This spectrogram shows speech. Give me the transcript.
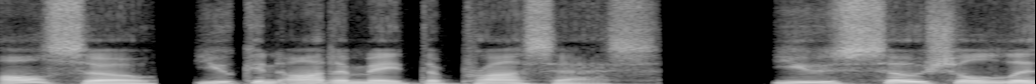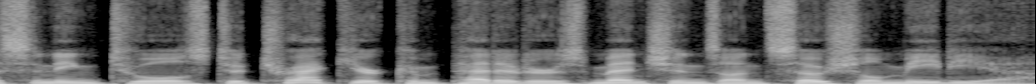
Also, you can automate the process. Use social listening tools to track your competitors' mentions on social media.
